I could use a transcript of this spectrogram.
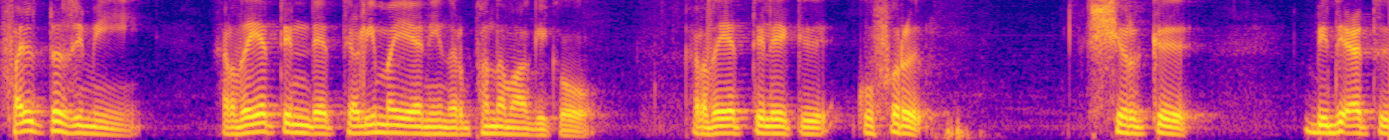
ഫൽത്തസിമി ഹൃദയത്തിന്റെ തെളിമയെ നീ നിർബന്ധമാക്കിക്കോ. ഹൃദയത്തിലേക്ക് കുഫർ ഷിർക്ക് ബിദ്അത്ത്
